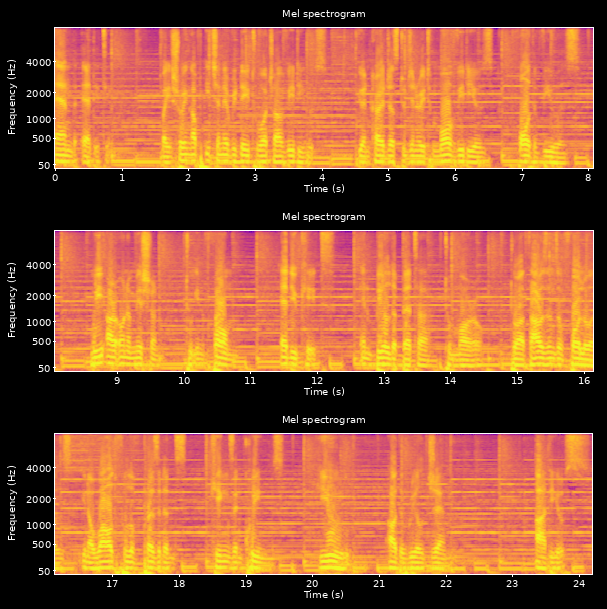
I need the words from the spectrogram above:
and editing. By showing up each and every day to watch our videos, you encourage us to generate more videos for the viewers. We are on a mission to inform, educate, and build a better tomorrow. To our thousands of followers in a world full of presidents, kings, and queens, you are the real gem. Adios.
